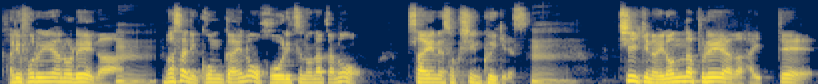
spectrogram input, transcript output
カリフォルニアの例が、うん。まさに今回の法律の中の再エネ促進区域です。うん。地域のいろんなプレイヤーが入って、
